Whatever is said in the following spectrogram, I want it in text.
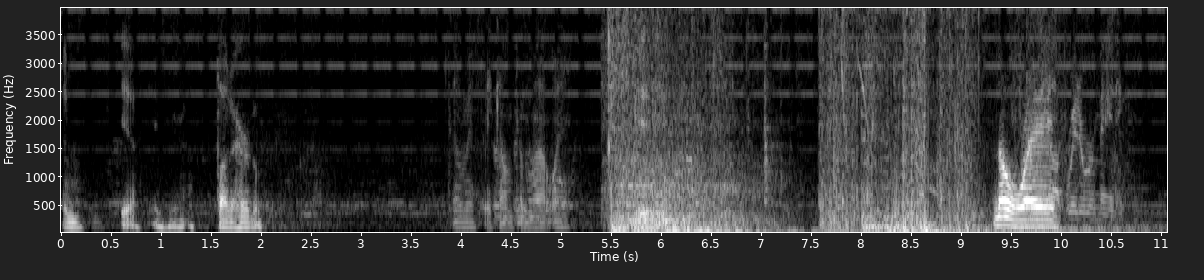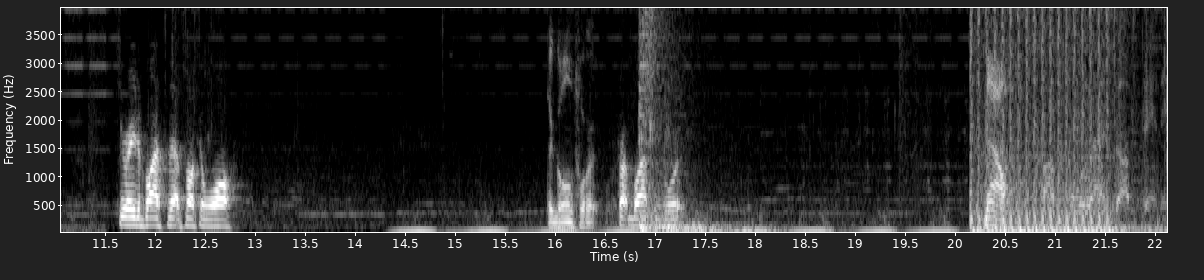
And yeah, in here. I thought I heard him. Tell me if they come from that way. No way. operator. Get ready to blast that fucking wall. They're going for it. Start blasting for it. Now. Op 4 last stop standing.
